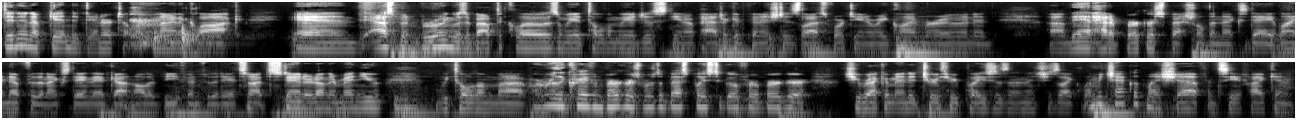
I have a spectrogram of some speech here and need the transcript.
didn't end up getting to dinner till like nine o'clock. And Aspen Brewing was about to close, and we had told them we had just, you know, Patrick had finished his last 14 and we climbed Maroon, and um, they had had a burger special the next day, lined up for the next day, and they had gotten all their beef in for the day. It's not standard on their menu. We told them, uh, we're really craving burgers. Where's the best place to go for a burger? She recommended two or three places, and then she's like, let me check with my chef and see if I can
